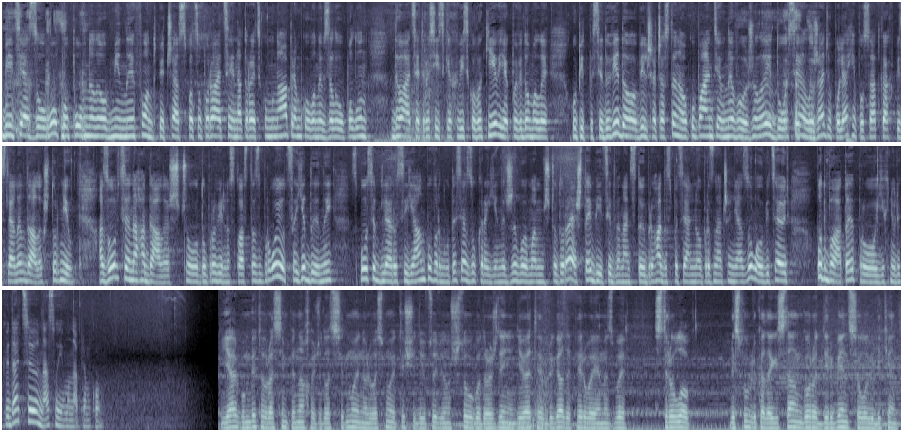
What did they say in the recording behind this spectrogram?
Бійці Азову поповнили обмінний фонд під час спецоперації на турецькому напрямку. Вони взяли у полон 20 російських військовиків. Як повідомили у підписі до відео, більша частина окупантів не вижили і досі лежать у полях і посадках після невдалих штурмів. Азовці нагадали, що добровільно скласти зброю це єдиний спосіб для росіян повернутися з України живими. Щодо решти, бійці 12-ї бригади спеціального призначення Азова обіцяють подбати про їхню ліквідацію на своєму напрямку. Я, Гумбетов Расим Пинахович, 27.08.1996 года рождения, 9 бригада, 1 МСБ, Стрелок, Республика Дагестан, город Дербент, село Великент.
